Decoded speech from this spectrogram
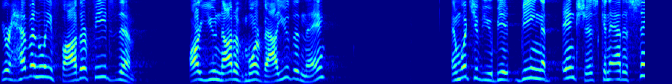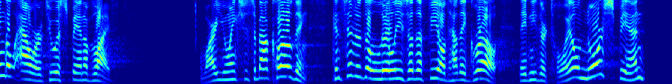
your heavenly Father feeds them. Are you not of more value than they? And which of you, be, being anxious, can add a single hour to a span of life? Why are you anxious about clothing? Consider the lilies of the field, how they grow. They neither toil nor spin.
